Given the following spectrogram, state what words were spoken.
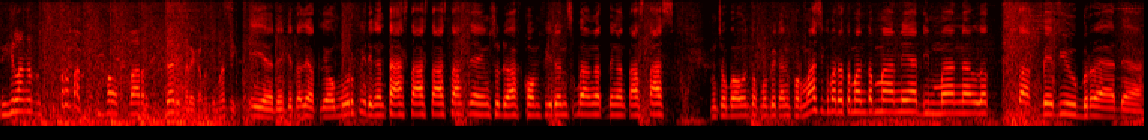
kehilangan seperempat health bar dari mereka masing-masing. Iya, dan kita lihat Leo Murphy dengan tas-tas tas-tasnya yang sudah confidence banget dengan tas-tas mencoba untuk memberikan informasi kepada teman-temannya di mana letak Baby berada.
